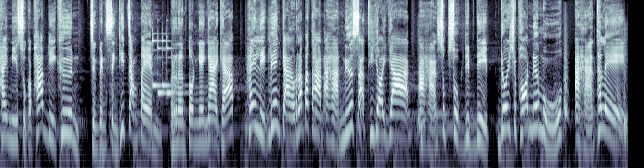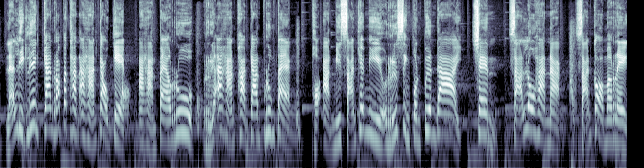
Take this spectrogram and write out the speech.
ให้มีสุขภาพดีขึ้น จึงเป็นสิ่งที่จำเป็น เริ่มต้นง่าย ๆ ครับ ให้หลีกเลี่ยงการรับประทานอาหารเนื้อสัตว์ที่ย่อยยาก อาหารสุกๆ ดิบๆ โดยเฉพาะเนื้อหมู อาหารทะเล และหลีกเลี่ยงการรับประทานอาหารเก่าเก็บ อาหารแปรรูป หรืออาหารผ่านการปรุงแต่ง เพราะอาจมีสารเคมีหรือสิ่งปนเปื้อนได้ เช่น สารโลหะหนัก สารก่อมะเร็ง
